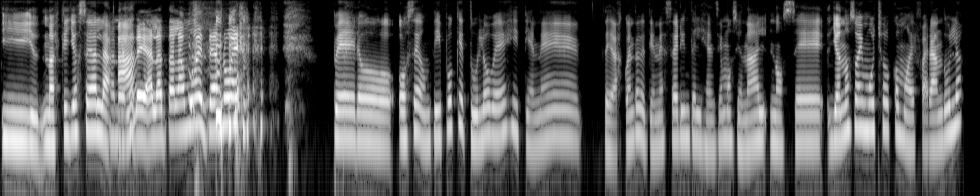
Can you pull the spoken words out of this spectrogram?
Y no es que yo sea la Anuel A, real hasta la muerte, Anuel. pero, o sea, un tipo que tú lo ves y tiene, te das cuenta que tiene seria inteligencia emocional. No sé, yo no soy mucho como de farándula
